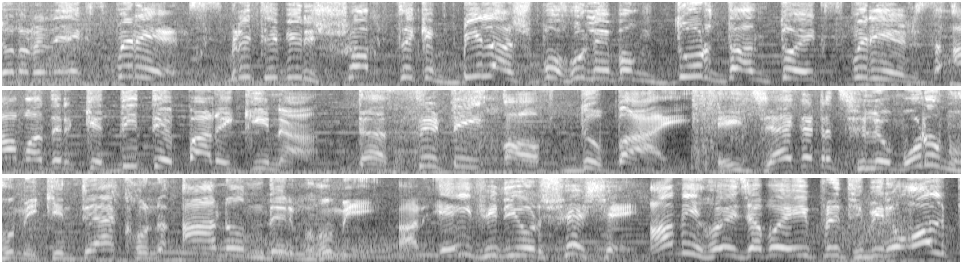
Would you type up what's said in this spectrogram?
ডলারের এক্সপিরিয়েন্স পৃথিবীর সব থেকে বিলাসবহুল এবং দুর্দান্ত এক্সপিরিয়েন্স আমাদেরকে দিতে পারে কিনা? দ্য সিটি অফ দুবাই এই জায়গাটা ছিল মরুভূমি কিন্তু এখন আনন্দের ভূমি। আর এই ভিডিওর শেষে আমি হয়ে যাব এই পৃথিবীর অল্প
